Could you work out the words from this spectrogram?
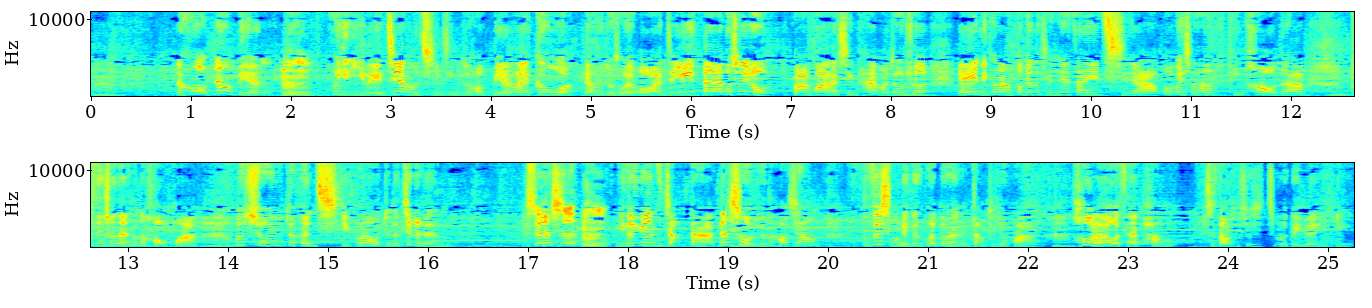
嗯然后让别人 会以为这样的情形之后，别人来跟我聊天时候都会偶然间，因为大家都是一种八卦的心态嘛，就是说，哎、你干嘛不跟那谁谁在一起啊？或为什么他挺好的啊？不停说男生的好话，我就觉得就很奇怪，我觉得这个人 虽然是 一个院子长大，但是我觉得好像不为什么每个人都来讲这句话。嗯后来我才旁知道就是这么个原因。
